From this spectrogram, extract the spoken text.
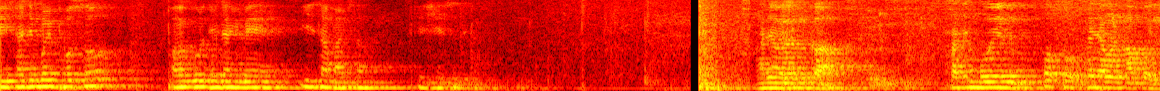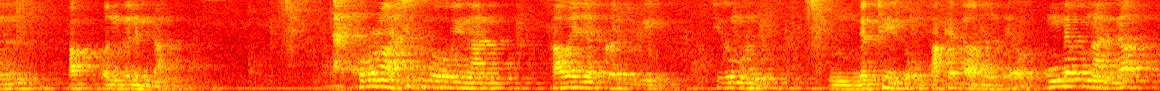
이 사진 모임 포스터 박은근 회장님의 인사 말씀 해주시겠습니다. 안녕하십니까. 사진 모임 포수 회장을 맡고 있는 박원근입니다. 코로나19로 인한 사회적 거리두기, 지금은 음, 명칭이 조금 바뀌었다고 하는데요. 국내뿐 아니라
